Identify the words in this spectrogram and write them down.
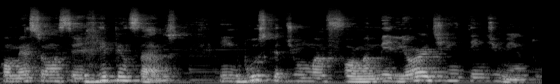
começam a ser repensados em busca de uma forma melhor de entendimento,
